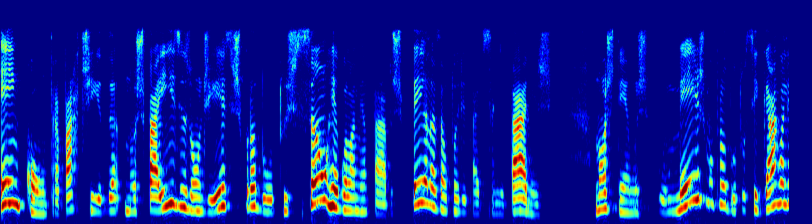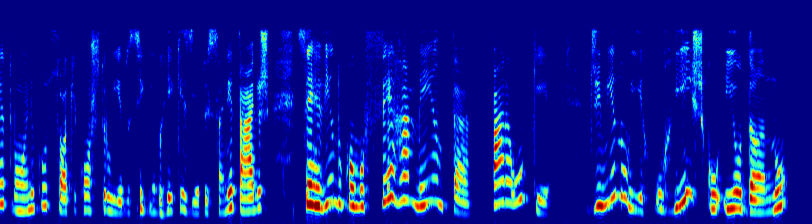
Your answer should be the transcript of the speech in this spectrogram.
Em contrapartida, nos países onde esses produtos são regulamentados pelas autoridades sanitárias, nós temos o mesmo produto, o cigarro eletrônico, só que construído seguindo requisitos sanitários, servindo como ferramenta para o quê? Diminuir o risco e o dano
